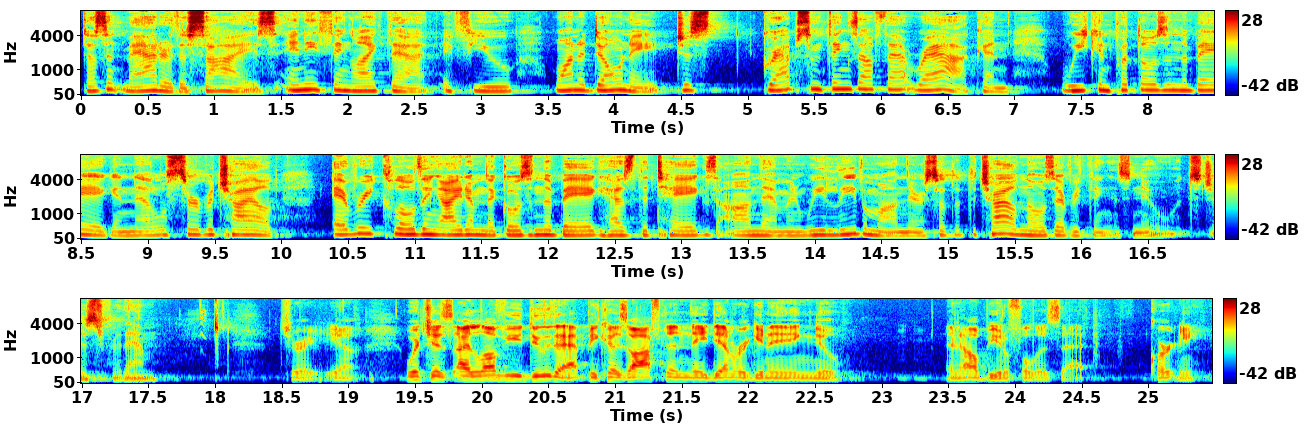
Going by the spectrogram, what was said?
doesn't matter the size, anything like that. If you want to donate, just grab some things off that rack and we can put those in the bag and that'll serve a child. Every clothing item that goes in the bag has the tags on them, and we leave them on there so that the child knows everything is new. It's just for them. That's right, yeah. Which is, I love you do that because often they never get anything new. And how beautiful is that? Courtney.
